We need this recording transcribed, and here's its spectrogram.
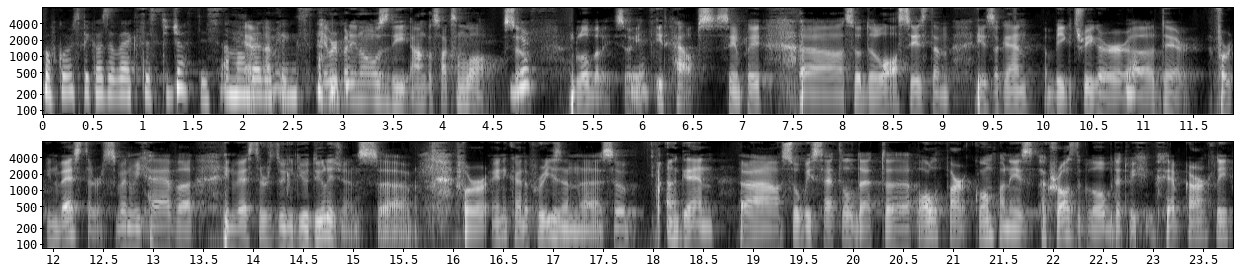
Of course, because of access to justice, among yeah, other I mean, things. everybody knows the Anglo-Saxon law, so yes. globally, so yes. it, it helps simply. Uh, so the law system is again a big trigger uh, there for investors when we have uh, investors doing due diligence uh, for any kind of reason. Uh, so again, uh, so we settled that uh, all of our companies across the globe that we have currently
